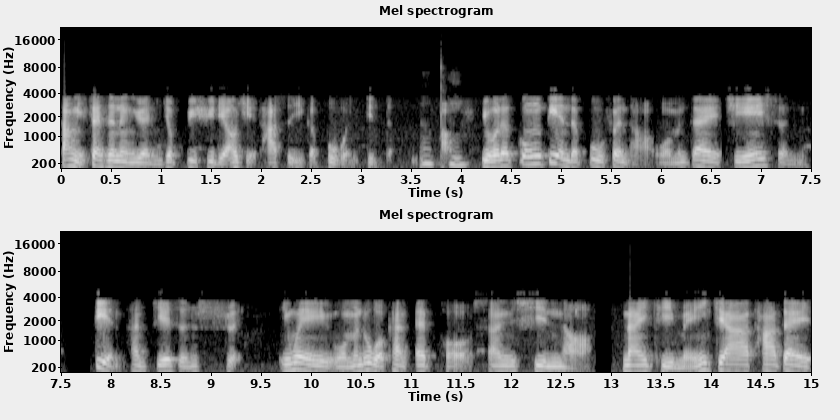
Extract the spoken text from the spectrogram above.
当你再生能源，你就必须了解它是一个不稳定的。好，有了供电的部分哈，我们在节省电和节省水。因为我们如果看 Apple、三星啊、Nike 每一家，它在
